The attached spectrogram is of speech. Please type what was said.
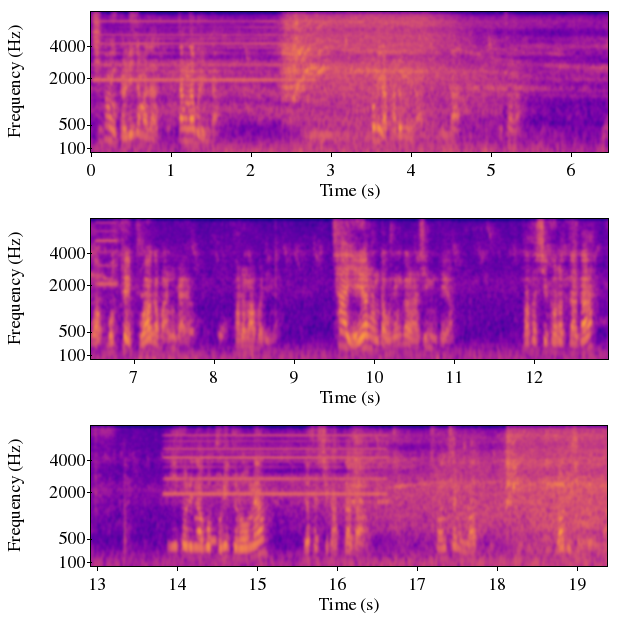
시동이 걸리자마자 딱 놔버립니다. 소리가 다릅니다. 우선은 모- 모터에 부하가 많이 가요. 바로 놔버리면 차 예열한다고 생각을 하시면 돼요. 5시 걸었다가 이 소리 나고 불이 들어오면 6시 갔다가 천천히 놔, 놔주시면 됩니다.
